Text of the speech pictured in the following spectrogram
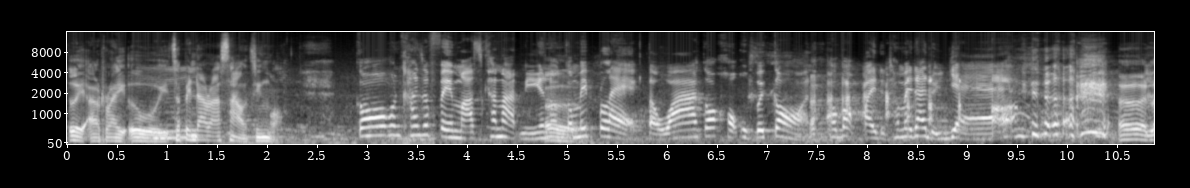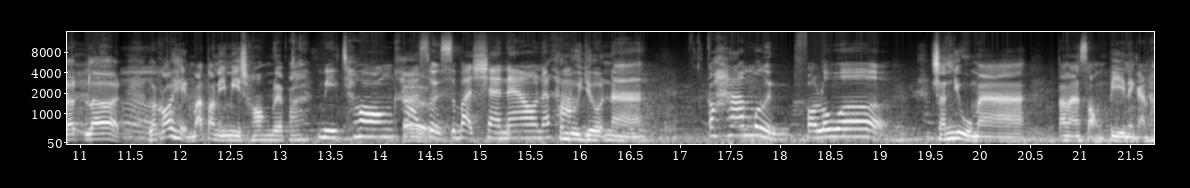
เอ่ยอะไรเอ่ยจะเป็นดาราสาวจริงเหรอ ก็ค่อนข้างจะเฟมัสขนาดนี้เนาะเออ ก็ไม่แปลกแต่ว่าก็ขออุบไว้ก่อนเขาบอกไปเดี๋ยวถ้าไม่ได้เดี๋ยวแย่ เออเลิศเลิศเออ แล้วก็เห็นว่าตอนนี้มีช่องด้วยปะ มีช่องค่ะ เออ สวยสะบัดชาแนลนะคนคะ ดูเยอะนะ ก็ห้าหมื่น follower ฉันอยู่มาประมาณ 2 ปีในการท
